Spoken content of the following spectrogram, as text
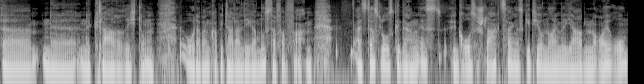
äh, eine, eine klare Richtung oder beim Kapitalanleger Musterverfahren machen. Als das losgegangen ist, große Schlagzeilen, es geht hier um 9 Milliarden Euro.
